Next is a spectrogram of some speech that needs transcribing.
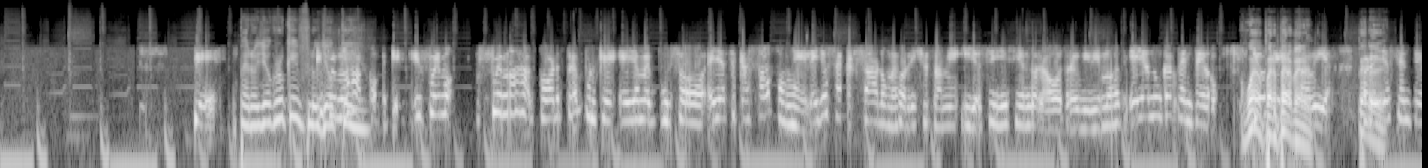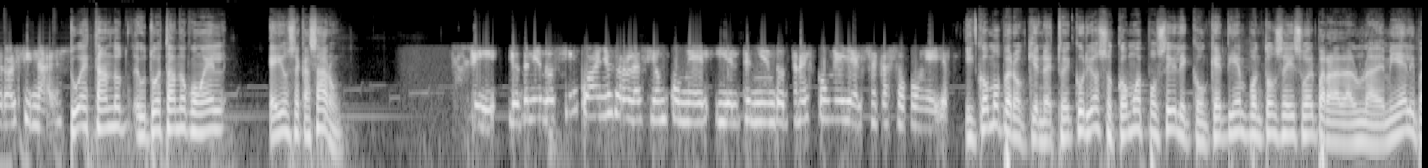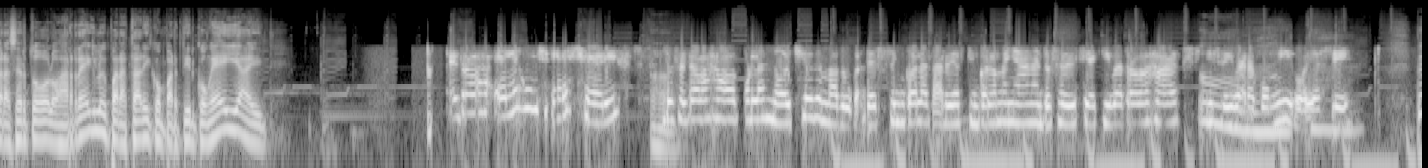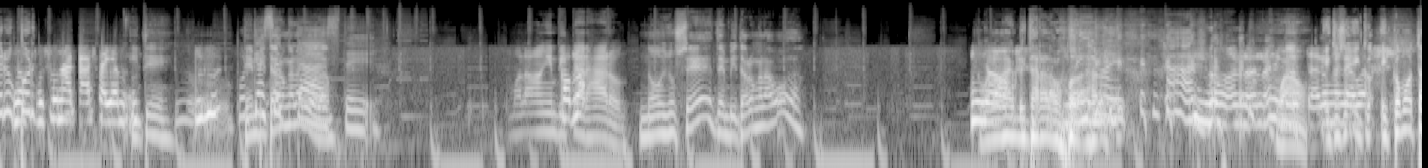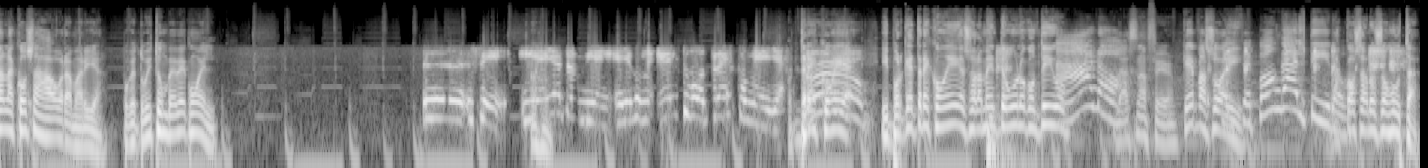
Sí. Pero yo creo que Y influyó fuimos, que... y- y fuimos, fuimos a corte porque ella me puso, ella se casó con él, ellos se casaron, mejor dicho, también, y yo seguí siendo la otra y vivimos. Ella nunca se enteró. Bueno, sí lo espera, sabía, espera. pero ella se enteró al final. Tú estando, tú estando con él, ellos se casaron. Sí, yo teniendo cinco años de relación con él y él teniendo tres con ella, él se casó con ella. ¿Y cómo? Pero estoy curioso, ¿cómo es posible? ¿Con qué tiempo entonces hizo él para la luna de miel y para hacer todos los arreglos y para estar y compartir con ella? Y, Él trabaja, él es un él es sheriff, Ajá. entonces él trabajaba por las noches de madrugada, de 5 de la tarde a 5 de la mañana, entonces decía que iba a trabajar y se iba a ir conmigo y así. Pero Nos por, puso una casa y a ¿Y te, ¿por ¿te qué invitaron a la boda? ¿Cómo la van a invitar, ¿Cómo? Harold? No, no sé, ¿te invitaron a la boda? ¿Cómo la No. vas a invitar a la boda? No, no, no. Wow. invitaron a Entonces, la ¿y, boda. y cómo están las cosas ahora, María? Porque tuviste un bebé con él. Eh, sí, y ella también. Ella con, él tuvo tres con ella. Tres con ella. ¿Y por qué tres con ella? Solamente uno contigo. Ah, no. That's not fair. ¿Qué pasó ahí? Se ponga al Las tiro. cosas no son justas.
